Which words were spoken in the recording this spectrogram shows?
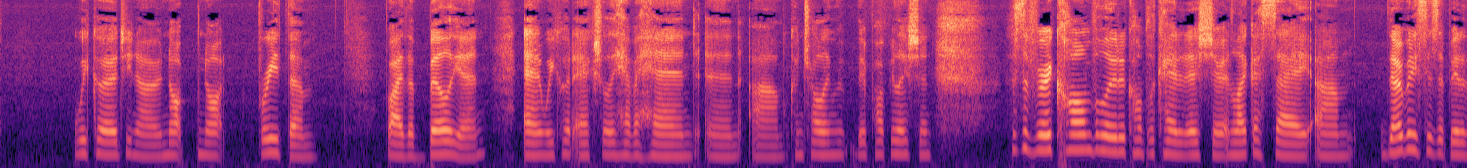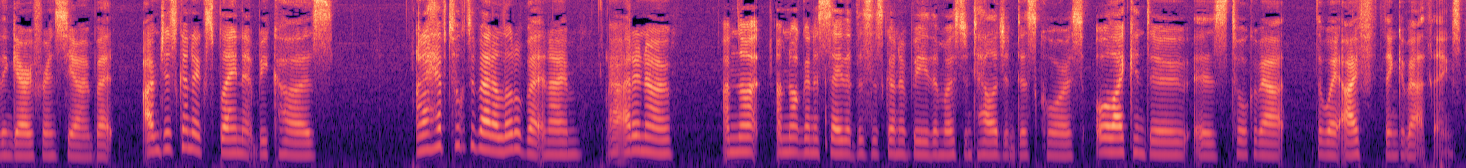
We could, you know, not not breed them by the billion, and we could actually have a hand in um, controlling their population. This is a very convoluted, complicated issue, and like I say, um, nobody says it better than Gary Francione, but I'm just going to explain it because, and I have talked about it a little bit, and I'm, I, I don't know, I'm not I'm not going to say that this is going to be the most intelligent discourse. All I can do is talk about the way I think about things.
